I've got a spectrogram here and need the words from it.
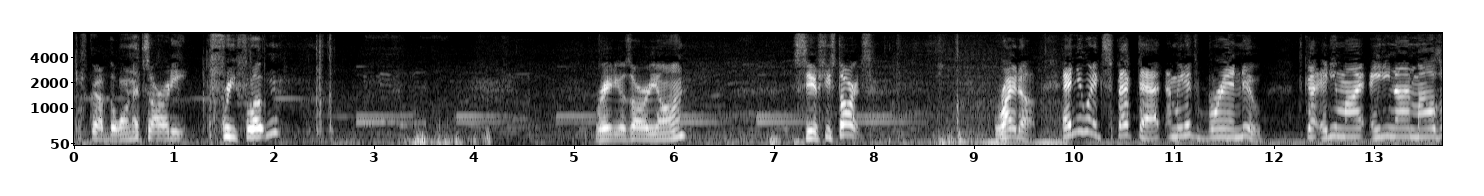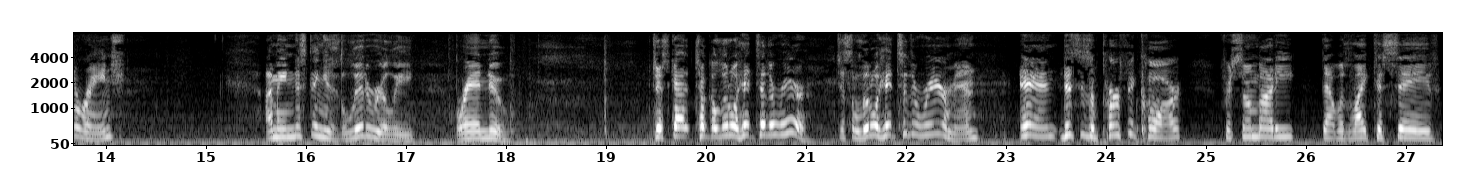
Let's grab the one that's already free floating. Radio's already on. See if she starts. Right up. And you would expect that. I mean, it's brand new. Got 80 mi 89 miles of range. I mean, this thing is literally brand new. Just got took a little hit to the rear. Just a little hit to the rear, man. And this is a perfect car for somebody that would like to save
